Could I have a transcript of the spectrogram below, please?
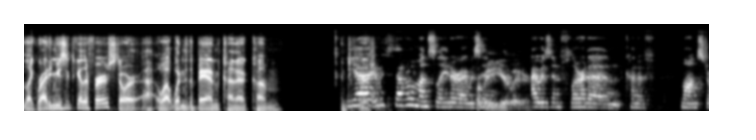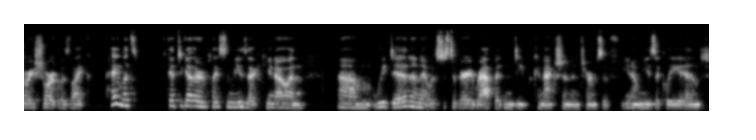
like writing music together first or uh, well, when did the band kind of come into Yeah, fruition? it was several months later. I was Probably a year later. I was in Florida and kind of long story short was like, hey, let's get together and play some music, you know, and um, we did, and it was just a very rapid and deep connection in terms of you know musically and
